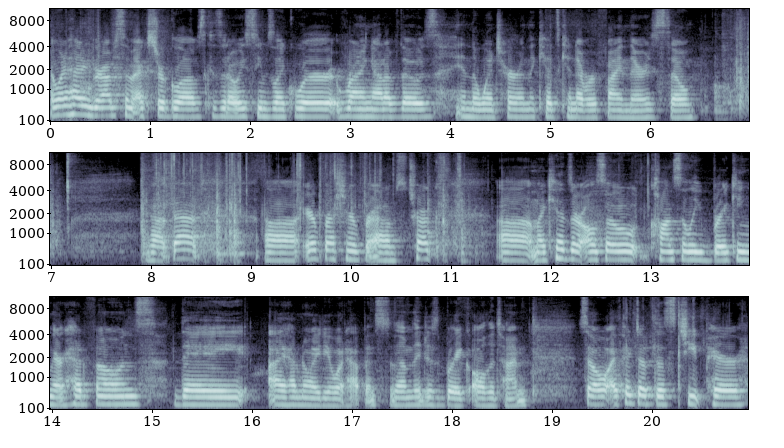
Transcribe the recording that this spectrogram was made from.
I went ahead and grabbed some extra gloves because it always seems like we're running out of those in the winter and the kids can never find theirs. So I got that. Uh, air freshener for Adam's truck. Uh, my kids are also constantly breaking their headphones. They, I have no idea what happens to them. They just break all the time. So I picked up this cheap pair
